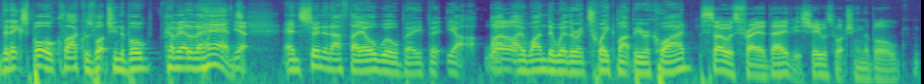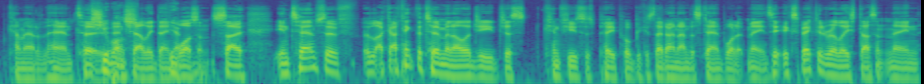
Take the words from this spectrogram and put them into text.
the next ball, Clark was watching the ball come out of the hand. Mm. Yeah. And soon enough, they all will be. But yeah, Well- I, I wonder whether a tweak might be required. So was Freya Davies. She was watching the ball come out of the hand too, She and was. Charlie Dean Yep. wasn't. So, in terms of like, I think the terminology just confuses people because they don't understand what it means. Expected release doesn't mean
